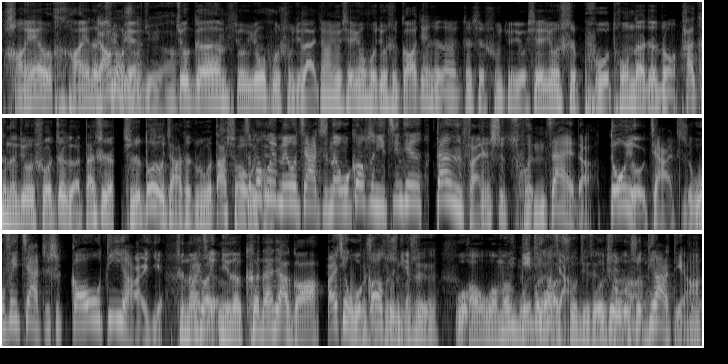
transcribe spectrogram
行业行业的两种区别，数据啊就跟就用户数据来讲，有些用户就是高净值的这些数据，有些就是普通的这种，他可能就是说这个，但是其实都有价值，如果大小怎么会没有价值呢？我告诉你，今天但凡是存在的都有价值，无非价值是高低而已。只能说你的客单价高，而且我告诉你不是不是，我好我们您您听我讲，数据我就我说第二点啊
